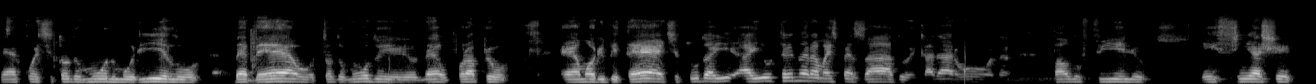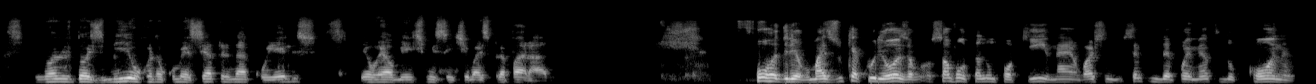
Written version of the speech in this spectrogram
né, conheci todo mundo, Murilo, Bebel, todo mundo, e né, o próprio é, Mauri Bittetti, tudo aí. Aí o treino era mais pesado, Ricardo Arona, Paulo Filho. Enfim, achei no ano de 2000, quando eu comecei a treinar com eles, eu realmente me senti mais preparado. Pô, Rodrigo, mas o que é curioso, só voltando um pouquinho, né? Eu gosto sempre do depoimento do Conan,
